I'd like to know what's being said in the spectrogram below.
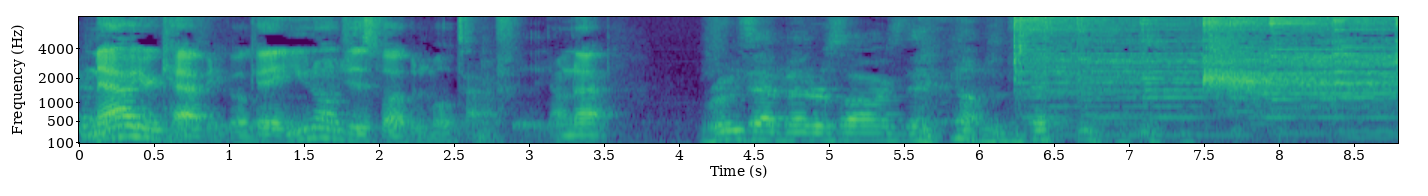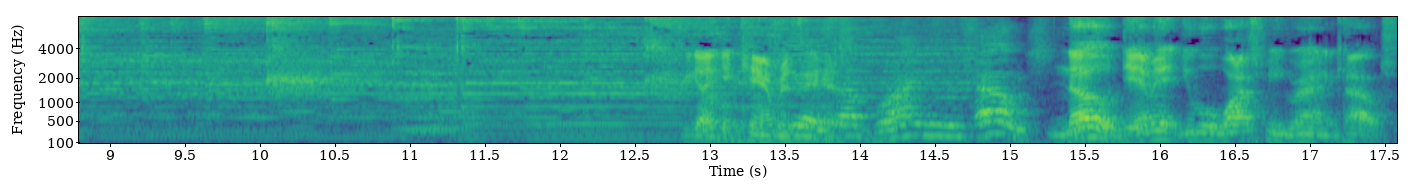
Now you're capping. Okay, you don't just fuck with Motown Philly. I'm not. Roots have better songs than. No, I'm just- You gotta get cameras in here. stop grinding the couch. No, damn it! You will watch me grind the couch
